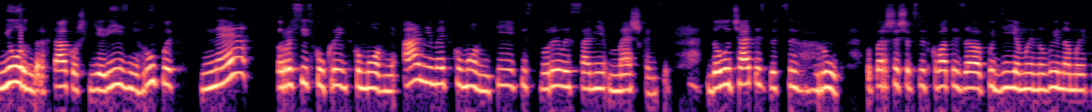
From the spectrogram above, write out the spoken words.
Нюрнберг також є різні групи, не російсько-українськомовні, а німецькомовні, ті, які створили самі мешканці. Долучайтесь до цих груп. По-перше, щоб слідкувати за подіями, новинами,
